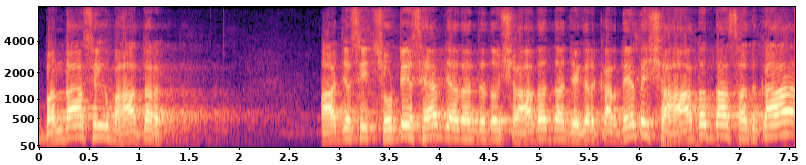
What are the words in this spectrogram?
ਬੰਦਾ ਸਿੰਘ ਬਹਾਦਰ, ਅੱਜ ਅਸੀਂ ਛੋਟੇ ਸਾਹਿਬਜ਼ਾਦਾ ਜਦੋਂ ਸ਼ਹਾਦਤ ਦਾ ਜ਼ਿਕਰ ਕਰਦੇ ਹਾਂ ਤੇ ਸ਼ਹਾਦਤ ਦਾ ਸਦਕਾ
